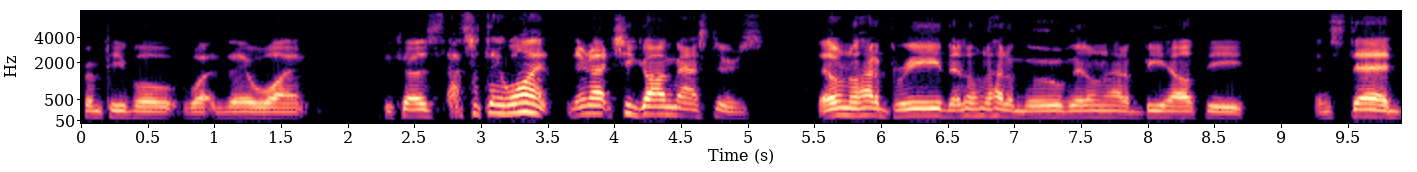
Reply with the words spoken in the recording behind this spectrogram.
from people what they want because that's what they want. They're not Qigong masters. They don't know how to breathe, they don't know how to move, they don't know how to be healthy. Instead,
